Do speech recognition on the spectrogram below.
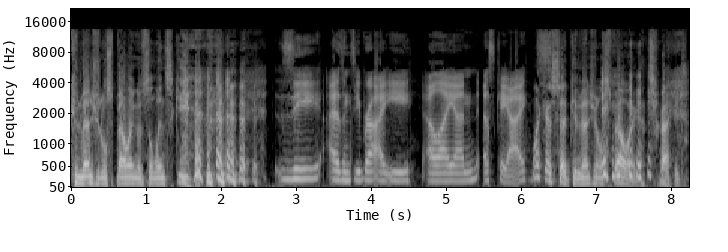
Conventional spelling of Zielinski. Z as in zebra, I E L I N S K I. Like I said, conventional spelling. That's right.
